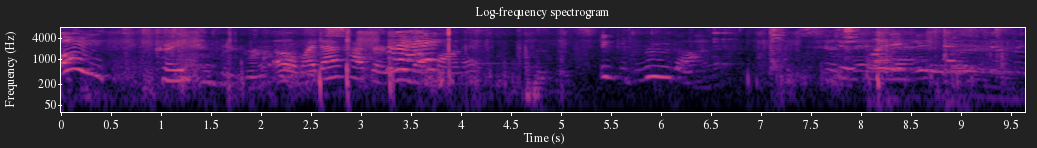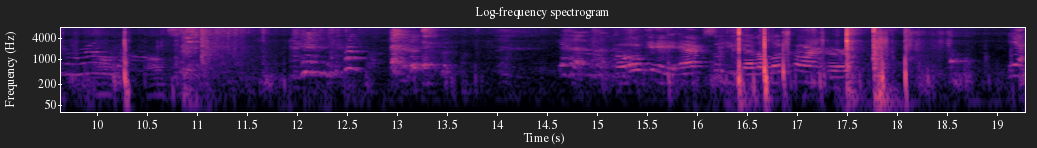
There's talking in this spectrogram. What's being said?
Um, Craig. Oh, my dad has a Rudolph on it. stupid Rudolph. What did you say, stupid Rudolph? Don't say Okay, Axl, you gotta look harder. Yeah,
